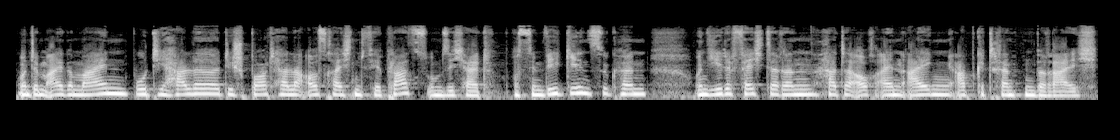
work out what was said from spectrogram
Und im Allgemeinen bot die Halle, die Sporthalle ausreichend viel Platz, um sich halt aus dem Weg gehen zu können. Und jede Fechterin hatte auch einen eigen abgetrennten Bereich.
